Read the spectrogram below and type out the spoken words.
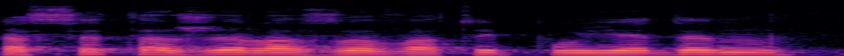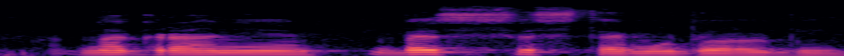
Kaseta żelazowa typu 1, nagranie bez systemu Dolby.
